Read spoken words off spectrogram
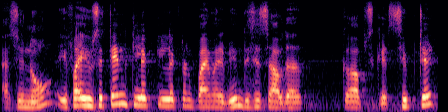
as you know if I use a 10 electron primary beam this is how the curves get shifted.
